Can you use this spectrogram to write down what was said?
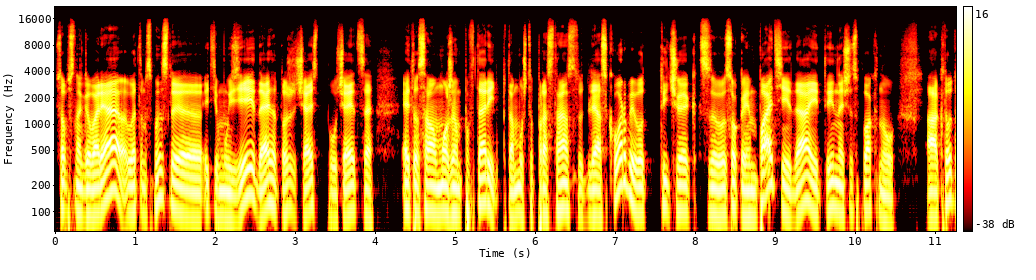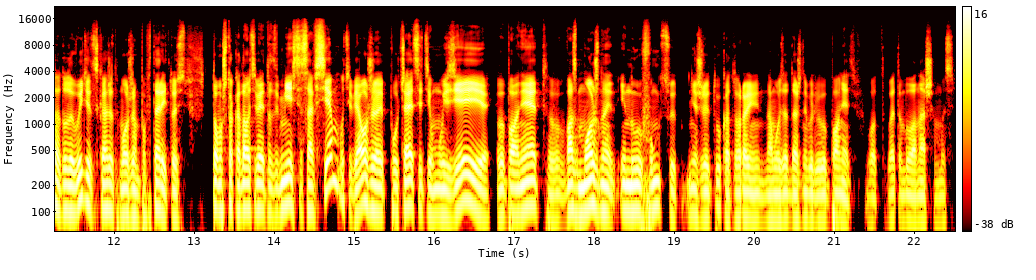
Собственно говоря, в этом смысле эти музеи, да, это тоже часть, получается, этого самого можем повторить, потому что пространство для скорби, вот ты человек с высокой эмпатией, да, и ты, значит, сплакнул, а кто-то оттуда выйдет и скажет, можем повторить. То есть в том, что когда у тебя это вместе со всем, у тебя уже, получается, эти музеи выполняют, возможно, иную функцию, нежели ту, которую, на мой взгляд, должны были выполнять. Вот в этом была наша мысль.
